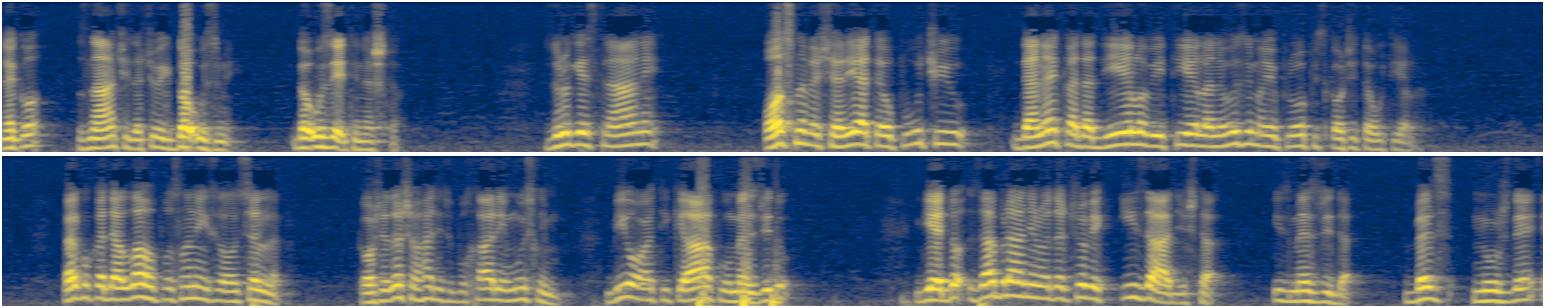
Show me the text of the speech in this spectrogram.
nego znači da čovjek douzmi, da uzeti nešto. S druge strane, osnove šarijate upućuju da nekada dijelovi tijela ne uzimaju propis kao čitavog tijela. Tako kada je Allah poslanik sallallahu kao što je došao hadis u Buhari i Muslim, bio atikafu u mezđidu, gdje je do, zabranjeno da čovjek izađe šta iz mezđida bez nužde,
